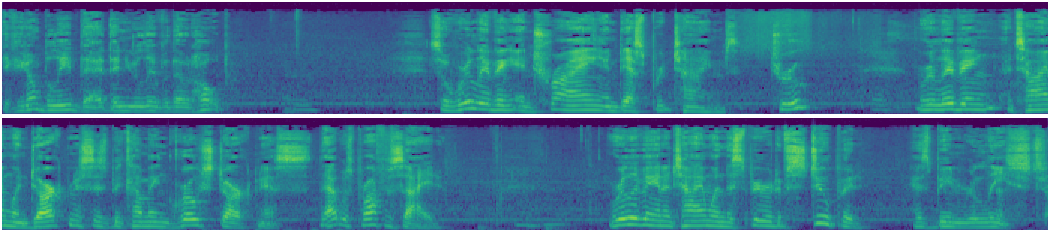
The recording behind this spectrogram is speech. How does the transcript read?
If you don't believe that, then you live without hope. So we're living in trying and desperate times. True? Yes. We're living a time when darkness is becoming gross darkness. That was prophesied. We're living in a time when the spirit of stupid has been released.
